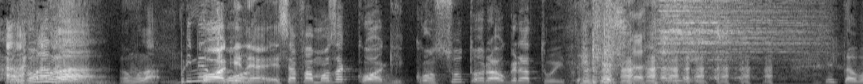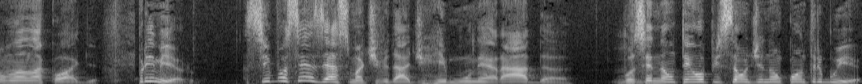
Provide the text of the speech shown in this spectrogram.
Então vamos lá, vamos lá. Primeiro COG, ponto. né? Essa é a famosa COG, consulta oral gratuita. Então, vamos lá na COG. Primeiro, se você exerce uma atividade remunerada, você não tem a opção de não contribuir.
